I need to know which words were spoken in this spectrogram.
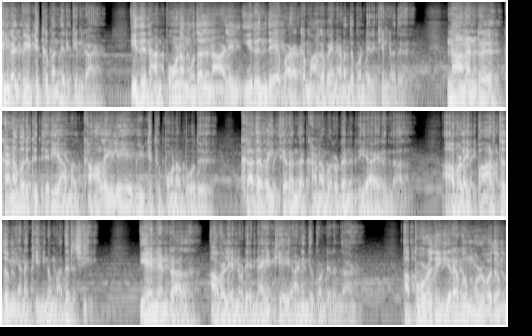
எங்கள் வீட்டுக்கு வந்திருக்கின்றாள். இது நான் போன முதல் நாளில் இருந்தே வழக்கமாகவே நடந்து கொண்டிருக்கின்றது. நான் அன்று கணவருக்கு தெரியாமல் காலையிலேயே வீட்டுக்கு போன போது கதவை திறந்த கணவருடன் ரியா இருந்தாள். அவளை பார்த்ததும் எனக்கு இன்னும் அதிர்ச்சி. ஏனென்றால் அவள் என்னுடைய நைட்டியை அணிந்து கொண்டிருந்தாள். அப்பொழுது இரவு முழுவதும்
